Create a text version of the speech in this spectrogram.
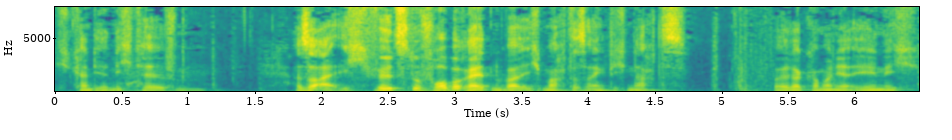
Ich kann dir nicht helfen. Also äh, ich will es nur vorbereiten, weil ich mache das eigentlich nachts. Weil da kann man ja eh nicht.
